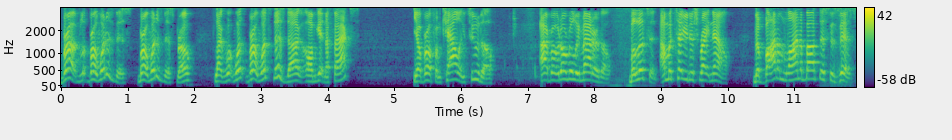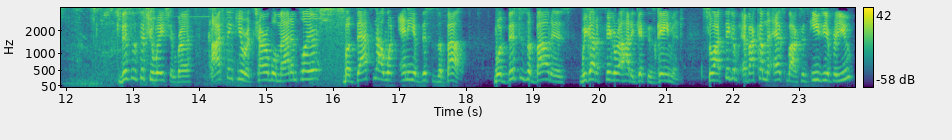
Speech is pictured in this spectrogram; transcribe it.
bro. Bro, what is this, bro? What is this, bro? Like, what, what, bro? What's this, dog? Oh, I'm getting a fax. Yo, bro, from Cali too, though. All right, bro, it don't really matter though. But listen, I'm gonna tell you this right now. The bottom line about this is this. This is a situation, bruh. I think you're a terrible Madden player, but that's not what any of this is about. What this is about is we got to figure out how to get this game in. So I think if, if I come to Xbox, it's easier for you.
